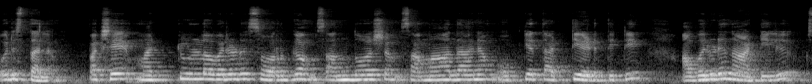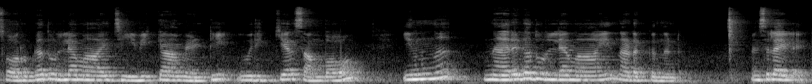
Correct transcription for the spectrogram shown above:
ഒരു സ്ഥലം. പക്ഷേ മറ്റുള്ളവരുടെ സ്വർഗം സന്തോഷം സമാധാനം ഒക്കെ തട്ടിയെടുത്തിട്ട് അവരുടെ നാട്ടിൽ സ്വർഗതുല്യമായി ജീവിക്കാൻ വേണ്ടി ഒരുക്കിയ സംഭവം ഇന്ന് നരകതുല്യമായി നടക്കുന്നുണ്ട്. മനസ്സിലായില്ലേ?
